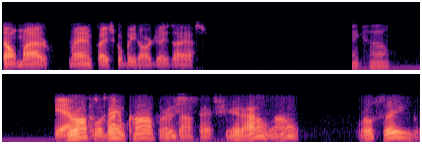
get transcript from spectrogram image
Don't matter. Manning face will beat RJ's ass. Think so? Yeah. You're awful because damn confident Bruce- about that shit. I don't. I don't. We'll see. But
